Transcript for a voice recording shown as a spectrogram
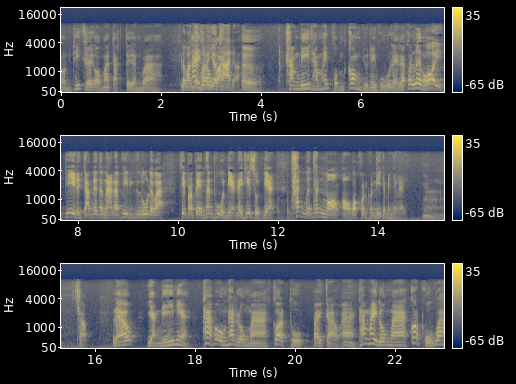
นนท์ที่เคยออกมาตักเตือนว่า ระวังจะทรยศชาติเหรอเออ คำนี้ทำให้ผมก้องอยู่ในหูเลย แล้วก็เริ่ม โอ้ย พี่เนี่ยจำได้ตั้งนานแล้วพี่รู้เลยว่าที่ประเปรมท่านพูดเนี่ยในที่สุดเนี่ย ท่านเหมือนท่านมองออกว่าคนคนนี้จะเป็นยังไงครับ แล้วอย่างนี้เนี่ยถ้าพระองค์ท่านลงมาก็ถูกไปกล่าวอ้าง ถ้าไม่ลงมาก็ถูกว่า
